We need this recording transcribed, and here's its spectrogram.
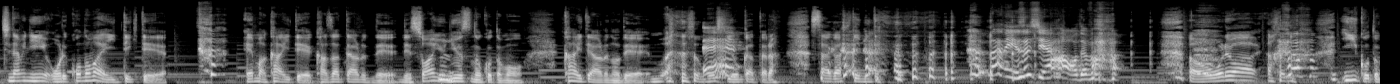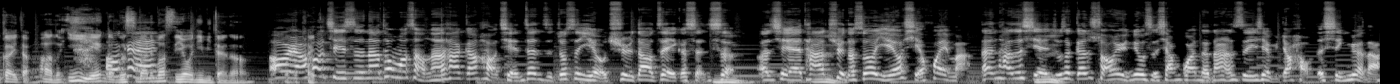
ちなみに、俺この前行ってきて、絵馬書いて飾ってあるんで、で、そういうニュースのことも書いてあるので、もしよかったら探してみて。那你是写好的吧？あ俺は、いいこと書いた。あの、いい縁が結ばれますように、みたいな。哦，然后其实呢，呢，他刚好前阵子就是也有去到这一个神社，嗯而且他去的时候也有写会嘛，但是他是写嗯就是跟双语 news 相关的，当然是一些比较好的心愿啦。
